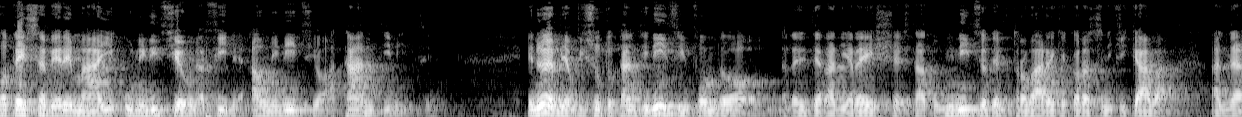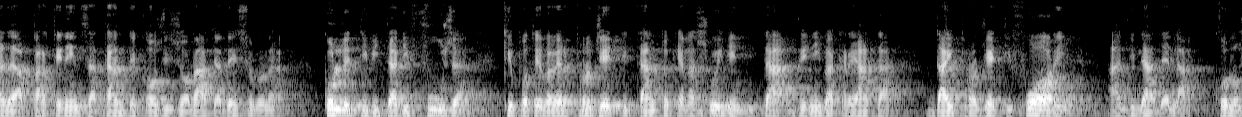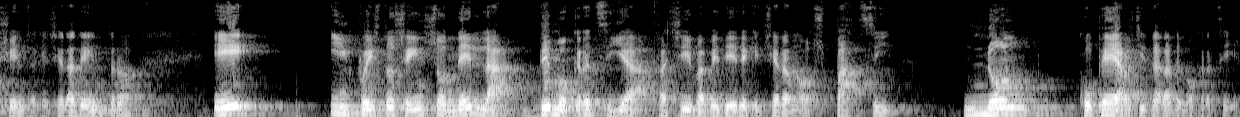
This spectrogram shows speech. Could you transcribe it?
potesse avere mai un inizio e una fine, ha un inizio, ha tanti inizi. E noi abbiamo vissuto tanti inizi, in fondo la rete Radio Resch è stato un inizio del trovare che cosa significava l'appartenenza a tante cose isolate, adesso una collettività diffusa che poteva avere progetti tanto che la sua identità veniva creata dai progetti fuori, al di là della conoscenza che c'era dentro, e in questo senso nella democrazia faceva vedere che c'erano spazi non coperti dalla democrazia,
